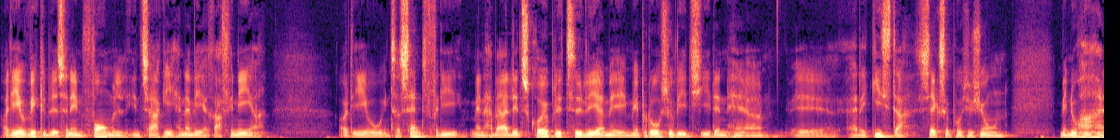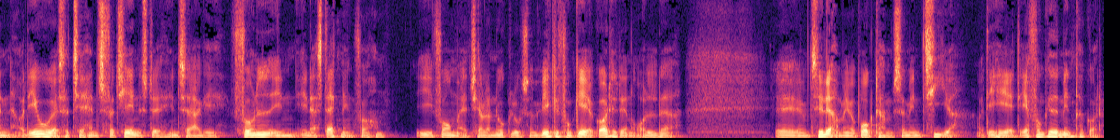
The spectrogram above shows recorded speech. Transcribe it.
Og det er jo virkelig blevet sådan en formel, Inzaghi han er ved at raffinere. Og det er jo interessant, fordi man har været lidt skrøbelig tidligere med, med Brozovic i den her øh, register sekserposition. Men nu har han, og det er jo altså til hans fortjeneste, Inzaghi, fundet en, en erstatning for ham i form af Chalanoglu, som virkelig fungerer godt i den rolle der. Øh, tidligere har man jo brugt ham som en tier, og det her det har fungeret mindre godt.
